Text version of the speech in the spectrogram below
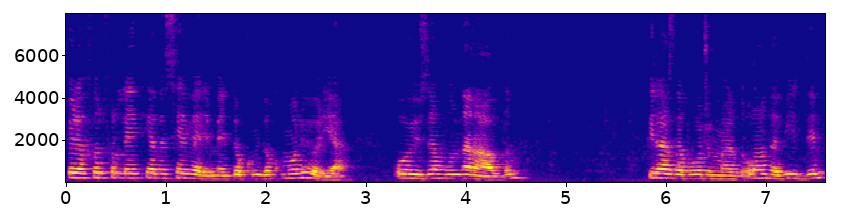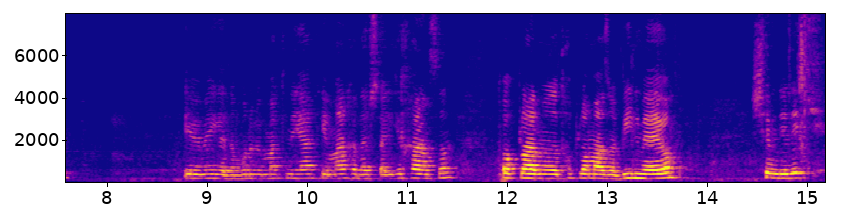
Şöyle fırfırlı eteği de severim ben. Dokum dokum oluyor ya. O yüzden bundan aldım. Biraz da borcum vardı. Onu da verdim. Evime geldim. Bunu bir makineye atayım arkadaşlar. Yıkansın. Toplar mı toplamaz mı bilmiyorum. Şimdilik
